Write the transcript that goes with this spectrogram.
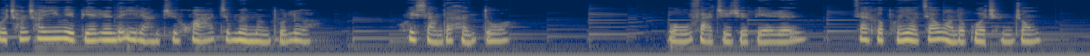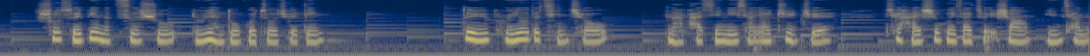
我常常因为别人的一两句话就闷闷不乐，会想的很多。我无法拒绝别人，在和朋友交往的过程中，说随便的次数永远多过做决定。对于朋友的请求，哪怕心里想要拒绝，却还是会在嘴上勉强的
